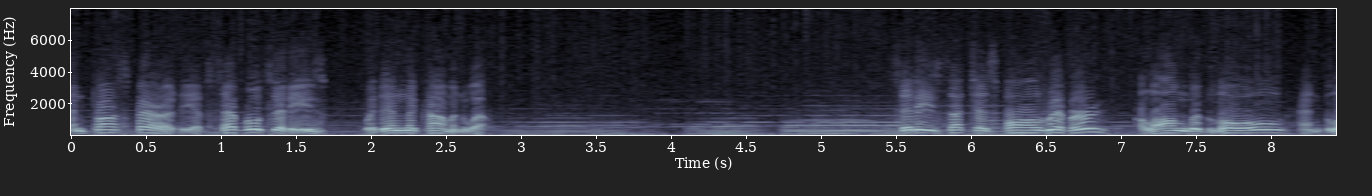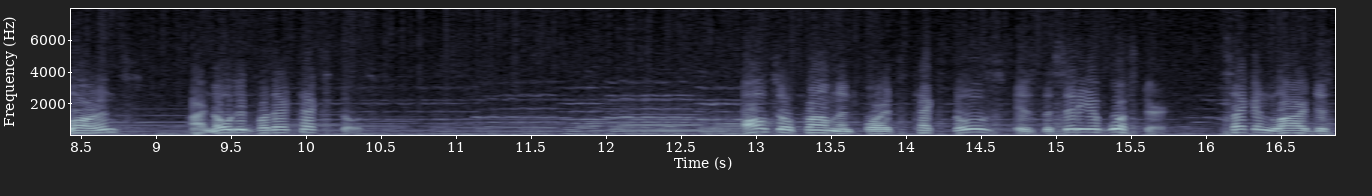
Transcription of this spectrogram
and prosperity of several cities within the Commonwealth. Cities such as Fall River, along with Lowell and Lawrence, are noted for their textiles. Also prominent for its textiles is the city of Worcester, second largest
